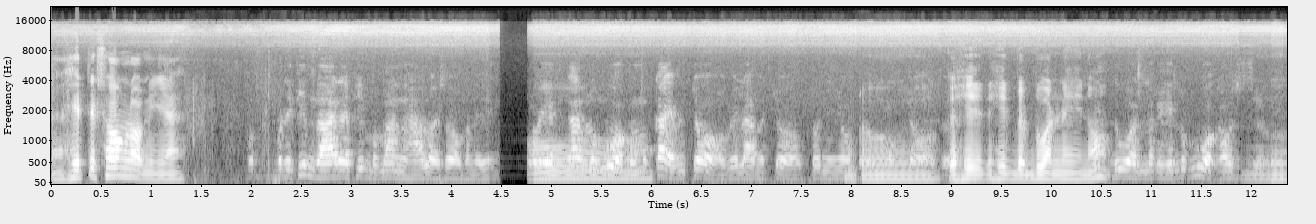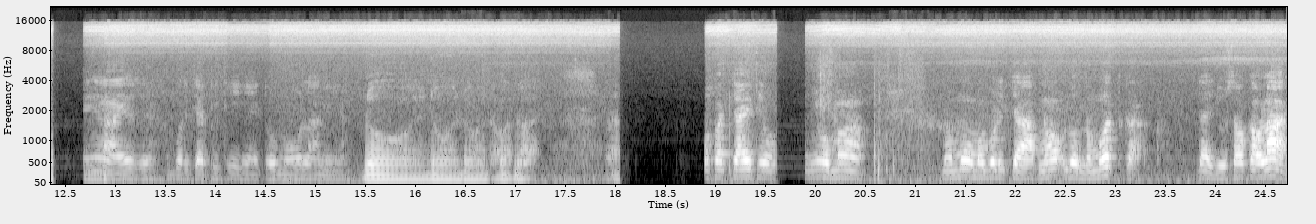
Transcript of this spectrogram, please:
อ่าเฮ็ดจักซองรอบนี้ยาบ่ได้พิมพ์หลายได้พิมพ์ประมาณ500ซองกันเอง โอ้เวลางานลวกๆของมันใกล้มันจ่อเวลามันจ่อต้นนิยมโดมันจ่อก็เฮ็ดเฮ็ดแบบด่วนเลยเนาะด่วนแล้วก็เห็นลวกๆเอาโดสิยง่ายๆสิบ่ได้จัดพิธีไงตัวโมลานนี่ไงโดยโดยโดยโดยโดยปัจจัยที่โยมมามาโมมาบริจาคเนาะรวมทั้งหมดก็ได้อยู่29ล้าน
